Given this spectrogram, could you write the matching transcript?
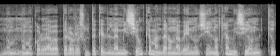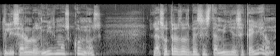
no, me acordaba, pero resulta que la misión que mandaron a Venus y en otra misión que utilizaron los mismos conos, las otras dos veces también ya se cayeron.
